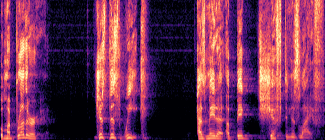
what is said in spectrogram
But my brother just this week has made a, a big shift in his life.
